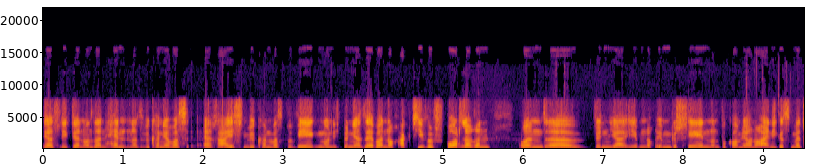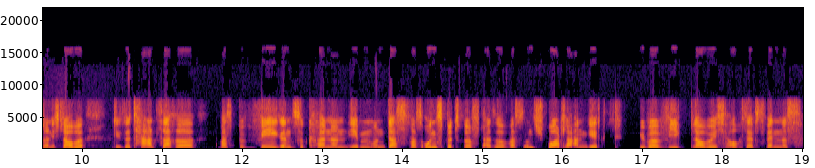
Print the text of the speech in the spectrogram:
Ja, es liegt ja in unseren Händen. Also wir können ja was erreichen, wir können was bewegen und ich bin ja selber noch aktive Sportlerin und äh, bin ja eben noch im Geschehen und bekomme ja auch noch einiges mit. Und ich glaube, diese Tatsache, was bewegen zu können, eben und das, was uns betrifft, also was uns Sportler angeht, überwiegt, glaube ich, auch selbst wenn es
